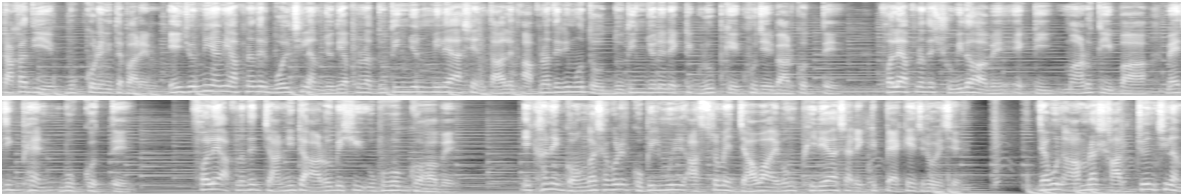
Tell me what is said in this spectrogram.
টাকা দিয়ে বুক করে নিতে পারেন। এই জন্যই আমি আপনাদের বলছিলাম, যদি আপনারা দু তিনজন মিলে আসেন, তাহলে আপনাদেরই মতো দু তিনজনের একটি গ্রুপকে খুঁজে বার করতে। ফলে আপনাদের সুবিধা হবে একটি মারুতি বা ম্যাজিক ভ্যান বুক করতে। ফলে আপনাদের জার্নিটা আরও বেশি উপভোগ্য হবে। এখানে গঙ্গাসাগরের কপিলমুনির আশ্রমে যাওয়া এবং ফিরে আসার একটি প্যাকেজ রয়েছে। যেমন আমরা সাতজন ছিলাম,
